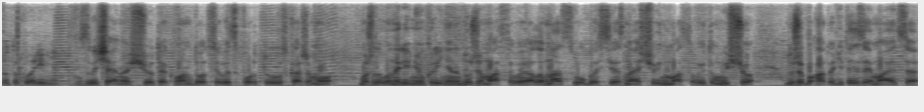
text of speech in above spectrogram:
до такого рівня. Звичайно, що теквондо це вид спорту, скажімо, можливо, на рівні України не дуже масовий, але в нас в області я знаю, що він масовий, тому що дуже багато дітей займаються.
